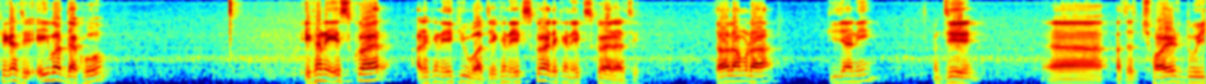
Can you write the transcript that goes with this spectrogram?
ঠিক আছে? এইবার দেখো, এখানে এ স্কোয়ার আর এখানে এ কিউব আছে। এখানে এক্স স্কোয়ার, এখানে এক্স স্কোয়ার আছে। তাহলে আমরা কি জানি যে আচ্ছা ছয়ের দুই,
